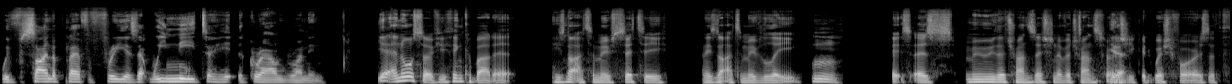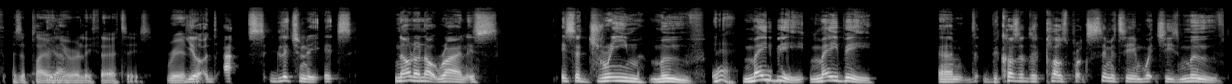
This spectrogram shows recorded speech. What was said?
we've signed a player for three years that we need to hit the ground running. Yeah, and also if you think about it, he's not had to move City and he's not had to move league. Mm. It's as smooth a transition of a transfer as you could wish for as a as a player Yeah. in your early thirties. Really, You're abs- literally, it's no, no, no, Ryan. It's it's a dream move. yeah, Maybe, maybe um, th- because of the close proximity in which he's moved,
